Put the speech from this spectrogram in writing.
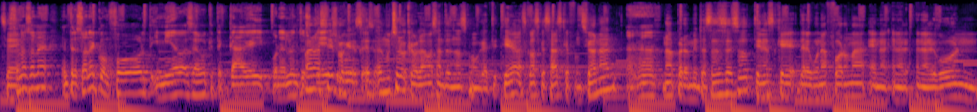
Sí. es una zona, entre zona de confort y miedo a hacer algo que te cague y ponerlo en tu Bueno, sí, sketchbook. porque es, es- es mucho lo que hablamos antes, ¿no? Es como que tiene las cosas que sabes que funcionan. Ajá. No, pero mientras haces eso, tienes que, de alguna forma, en, en- en algún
